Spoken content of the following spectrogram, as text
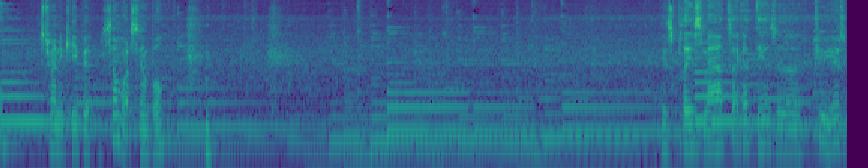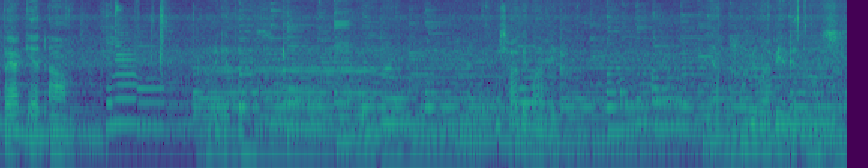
I was trying to keep it somewhat simple. these placemats, I got these a few years back at, um, where did I get those? It was Hobby Lobby. Yep, Hobby Lobby, I got those.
